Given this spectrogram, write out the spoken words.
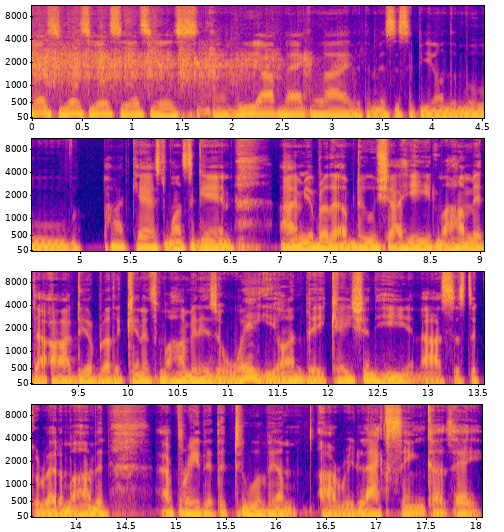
Yes, yes, yes, yes, yes. And we are back live at the Mississippi on the Move podcast once again. I'm your brother Abdul Shahid Muhammad. Our dear brother Kenneth Muhammad is away on vacation. He and our sister Coretta Muhammad. I pray that the two of them are relaxing because, hey,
